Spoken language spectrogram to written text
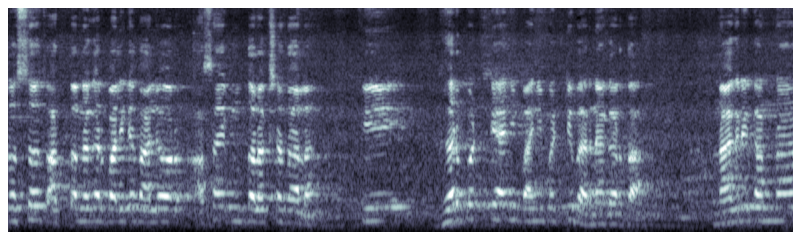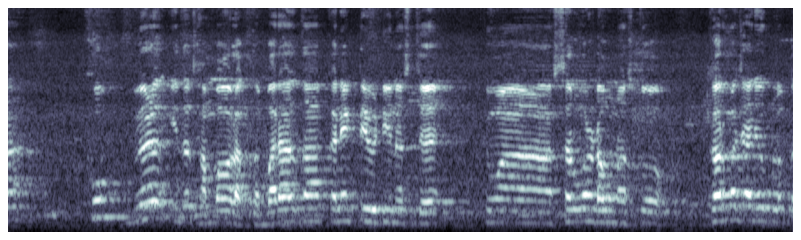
तसंच आत्ता नगरपालिकेत आल्यावर असा एक मुद्दा लक्षात आला की घरपट्टी आणि पाणीपट्टी भरण्याकरता नागरिकांना खूप वेळ इथं थांबावं लागतं. बऱ्याचदा कनेक्टिव्हिटी नसते किंवा सर्व्हर डाऊन असतो. कर्मचारी उपलब्ध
